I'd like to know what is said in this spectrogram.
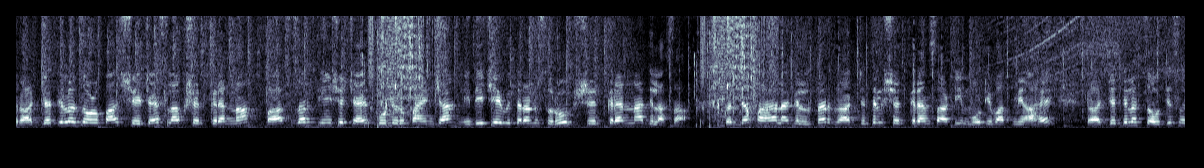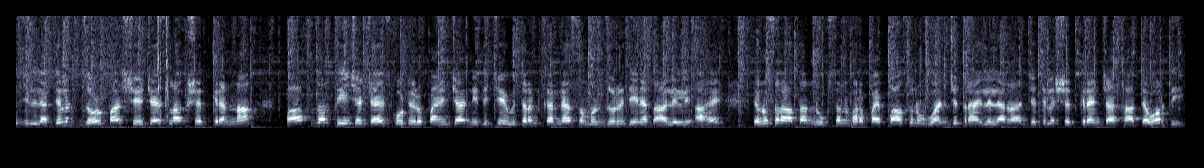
राज्यातील जवळपास शेहेचाळीस लाख शेतकऱ्यांना पाच हजार तीनशे चाळीस कोटी रुपयांच्या निधीचे वितरण सुरू शेतकऱ्यांना दिलासा. सध्या पाहायला गेलं तर राज्यातील शेतकऱ्यांसाठी मोठी बातमी आहे. राज्यातील चौतीस जिल्ह्यातील जवळपास शेहेचाळीस लाख शेतकऱ्यांना पाच हजार तीनशे चाळीस कोटी रुपयांच्या निधीचे वितरण करण्यास मंजुरी देण्यात आलेली आहे. त्यानुसार आता नुकसान भरपाईपासून वंचित राहिलेल्या राज्यातील शेतकऱ्यांच्या खात्यावरती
